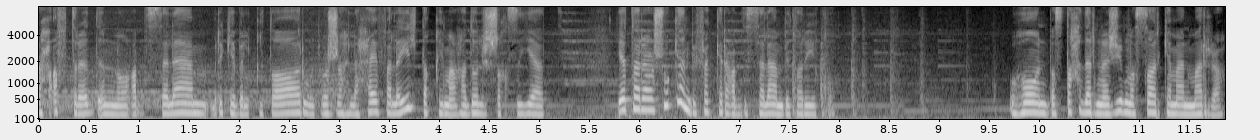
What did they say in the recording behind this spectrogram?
رح أفترض أنه عبد السلام ركب القطار وتوجه لحيفا ليلتقي مع هدول الشخصيات. يا ترى شو كان بفكر عبد السلام بطريقه؟ وهون بستحضر نجيب نصار كمان مرة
